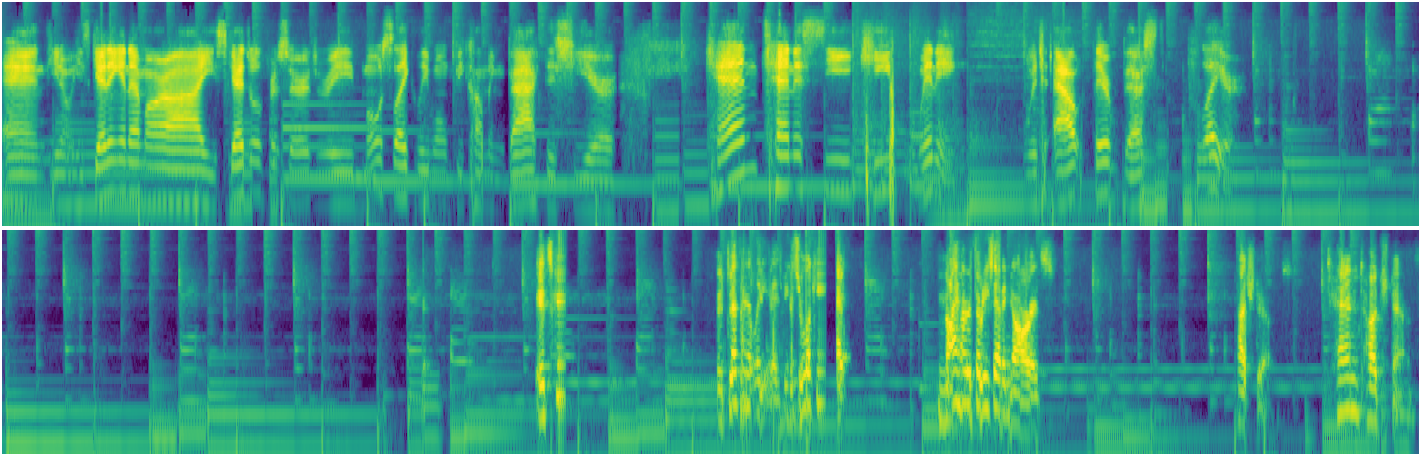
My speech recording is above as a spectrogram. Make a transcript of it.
And, you know, he's getting an MRI. He's scheduled for surgery. Most likely won't be coming back this year. Can Tennessee keep winning without their best player? It's good. It Definitely is because you're looking at 937 yards, touchdowns. 10 touchdowns.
